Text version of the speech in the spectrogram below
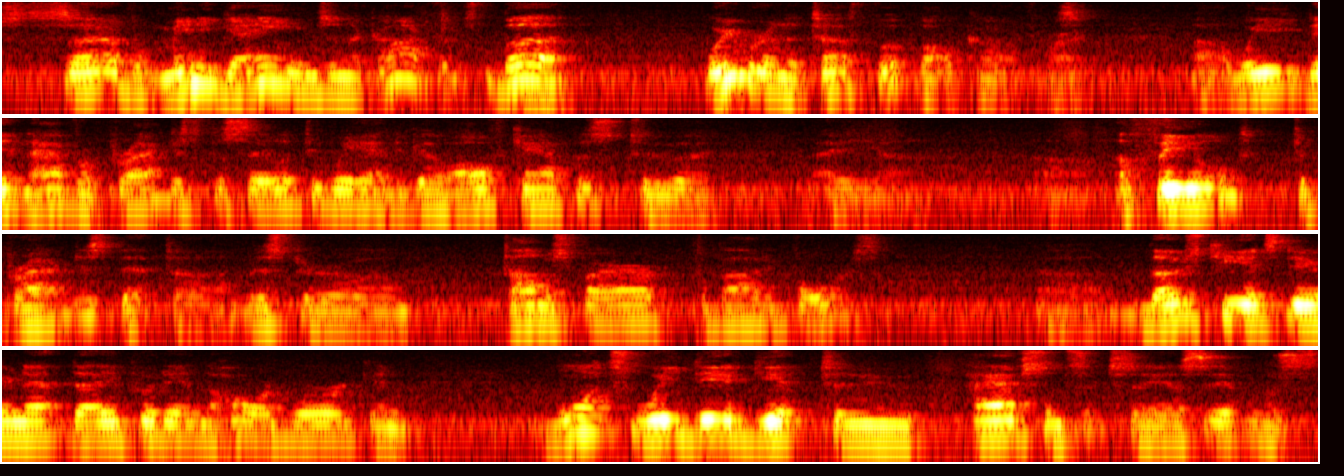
several many games in the conference, but we were in a tough football conference. Uh, we didn't have a practice facility. We had to go off campus to a, a uh, a field to practice that uh, Mr. Um, Thomas Farr provided for us. Uh, those kids during that day put in the hard work, and once we did get to have some success, it was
